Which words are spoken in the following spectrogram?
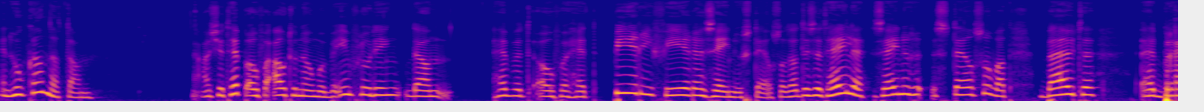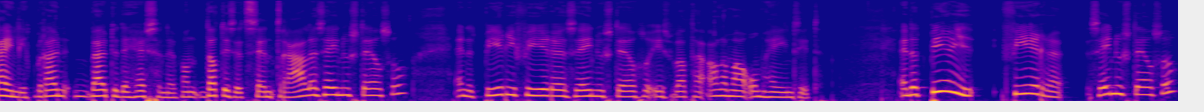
En hoe kan dat dan? Nou, als je het hebt over autonome beïnvloeding, dan hebben we het over het perifere zenuwstelsel. Dat is het hele zenuwstelsel wat buiten het brein ligt, buiten de hersenen. Want dat is het centrale zenuwstelsel. En het perifere zenuwstelsel is wat daar allemaal omheen zit. En dat perifere zenuwstelsel,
